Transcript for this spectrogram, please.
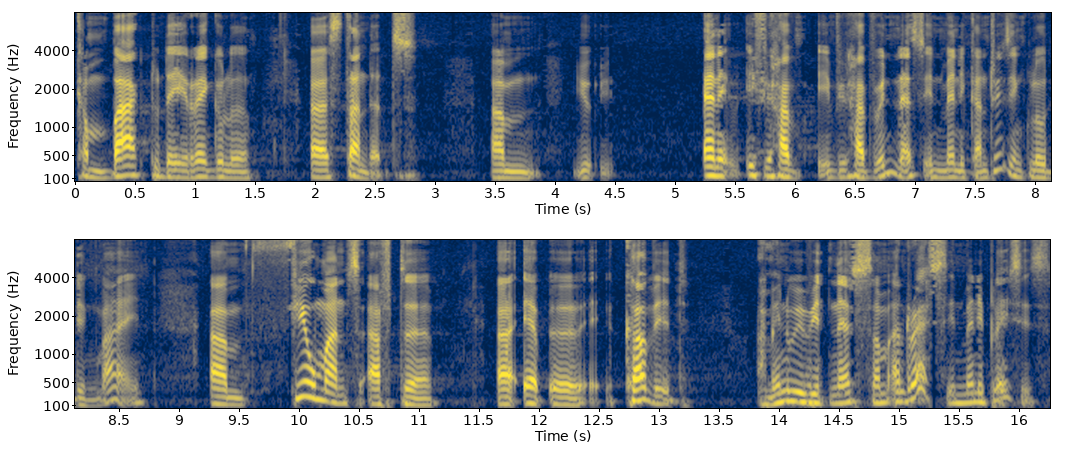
come back to their regular uh, standards. Um, you, and if you have if you have witnessed in many countries, including mine, um, few months after uh, uh, COVID, I mean, we witnessed some unrest in many places.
